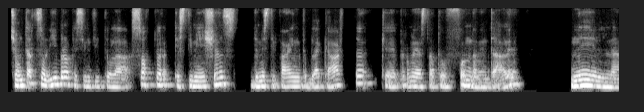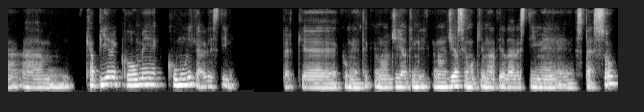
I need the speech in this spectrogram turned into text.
C'è un terzo libro che si intitola Software Estimations, Demystifying the Black Art, che per me è stato fondamentale nel um, capire come comunicare le stime, perché come tecnologia, team di tecnologia siamo chiamati a dare stime spesso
